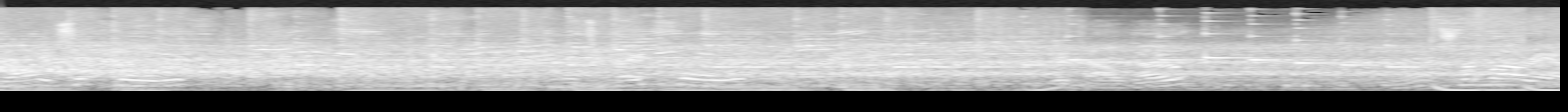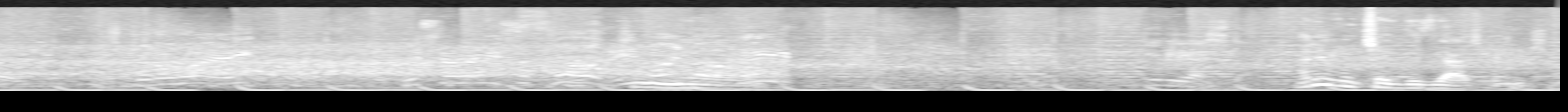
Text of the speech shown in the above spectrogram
drives it forward. It's played forward. Rivaldo. It's from Mario. It's put away. Is there any support? He might not need. Iniesta. I didn't even check this guy's condition.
